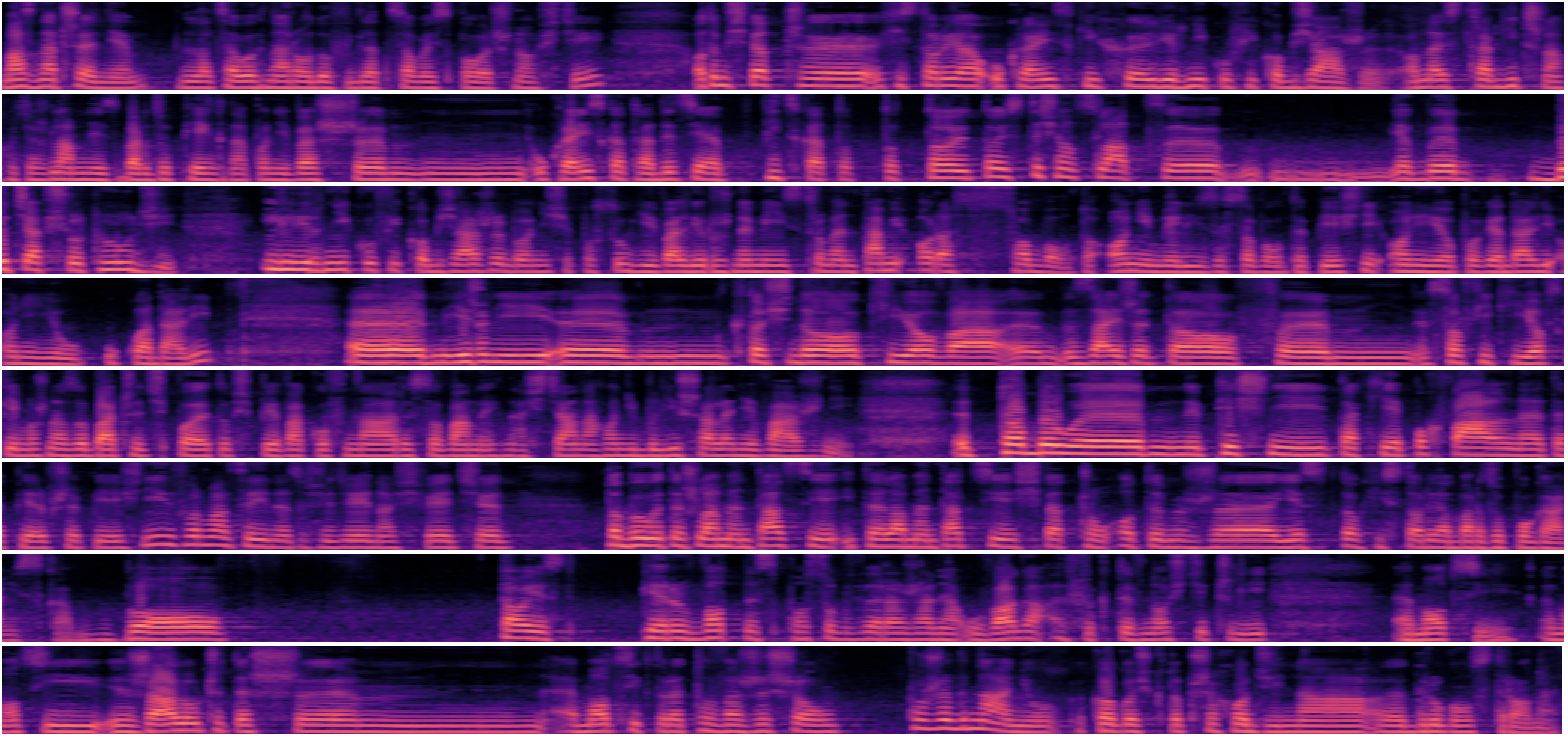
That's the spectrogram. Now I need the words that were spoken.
ma znaczenie dla całych narodów i dla całej społeczności. O tym świadczy historia ukraińskich lirników i kobziarzy. Ona jest tragiczna, chociaż dla mnie jest bardzo piękna, ponieważ um, ukraińska tradycja epicka to, to, to, to jest tysiąc lat um, jakby bycia wśród ludzi i lirników i kobziarzy, bo oni się posługiwali różnymi instrumentami oraz sobą. To oni mieli ze sobą te pieśni, oni je opowiadali, oni je układali. Jeżeli ktoś do Kijowa zajrzy, to w Sofii Kijowskiej można zobaczyć poetów, śpiewaków narysowanych na ścianach. Oni byli szalenie ważni. To były pieśni takie pochwalne, te pierwsze pieśni, informacyjne, co się dzieje na świecie. To były też lamentacje i te lamentacje świadczą o tym, że jest to historia bardzo pogańska, bo to jest pierwotny sposób wyrażania uwaga, efektywności, czyli emocji, emocji żalu, czy też em, emocji, które towarzyszą pożegnaniu kogoś, kto przechodzi na e, drugą stronę.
